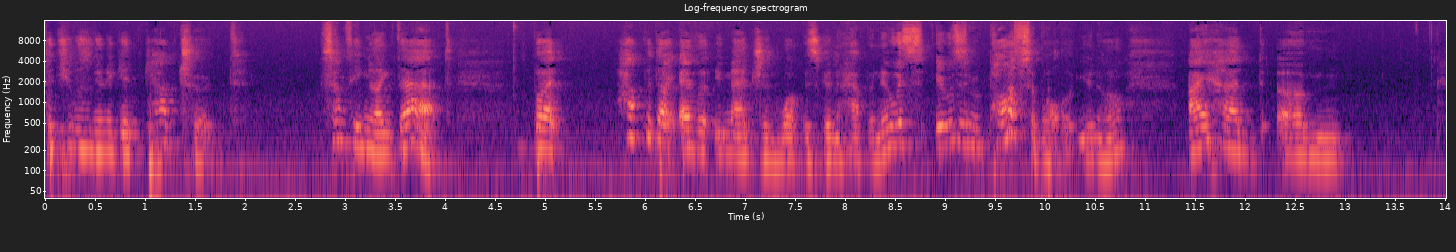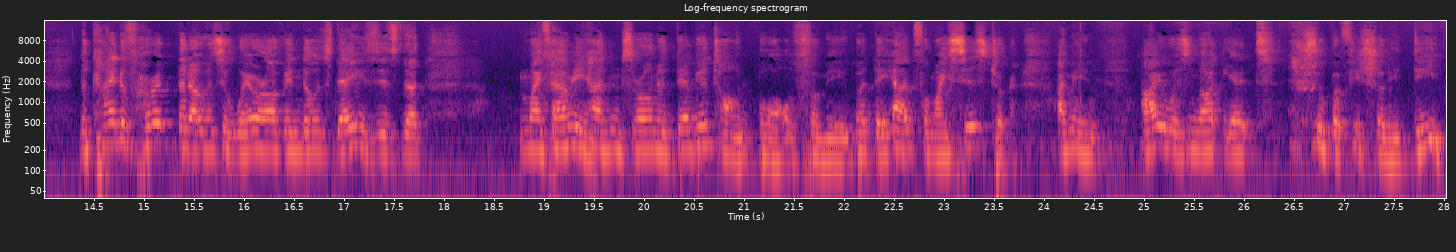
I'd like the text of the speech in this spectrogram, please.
that she was going to get captured. Something like that. But how could I ever imagine what was going to happen? It was, it was impossible, you know. I had um, the kind of hurt that I was aware of in those days is that my family hadn't thrown a debutante ball for me, but they had for my sister. I mean, I was not yet superficially deep.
